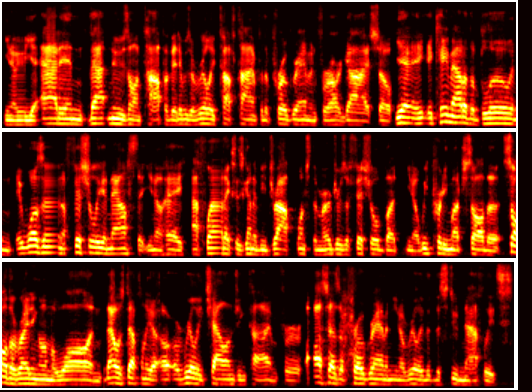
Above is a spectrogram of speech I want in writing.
you know, you add in that news on top of it. It was a really tough time for the program and for our guys. So, yeah, it, it came out of the blue and it wasn't officially announced that, you know, hey, athletics is going to be dropped once the merger is official. But, you know, we pretty much saw the saw the writing on the wall. And that was definitely a, a really challenging time for us as a program and, you know, really the, the student athletes.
